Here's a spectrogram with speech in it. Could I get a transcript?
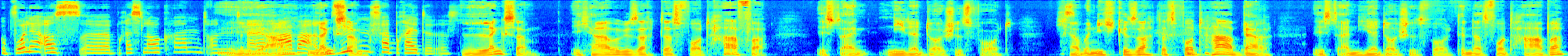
Obwohl er aus äh, Breslau kommt und äh, Haber am Süden verbreitet ist. Langsam. Ich habe gesagt, das Wort Hafer ist ein niederdeutsches Wort. Ich so. habe nicht gesagt, das Wort Haber ist ein niederdeutsches Wort, denn das Wort Haber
